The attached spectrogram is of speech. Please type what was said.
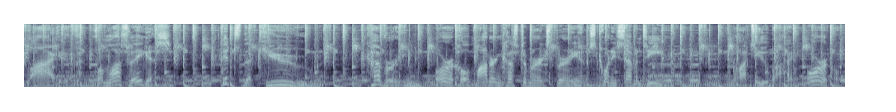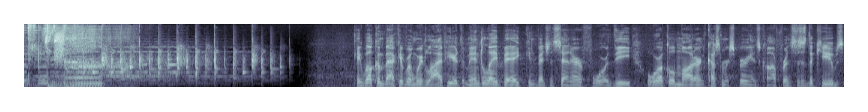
Live from Las Vegas, it's theCUBE. Covering Oracle Modern Customer Experience 2017. Brought to you by Oracle. Okay, welcome back everyone. We're live here at the Mandalay Bay Convention Center for the Oracle Modern Customer Experience Conference. This is theCUBE's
